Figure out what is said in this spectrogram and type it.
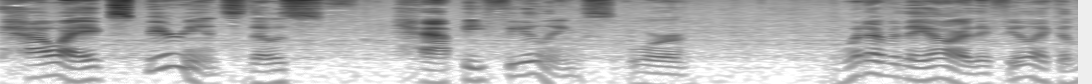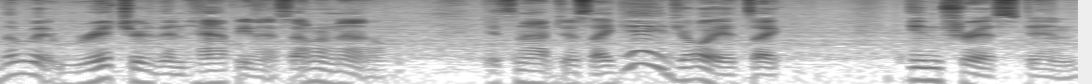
how I experience those happy feelings or whatever they are. They feel like a little bit richer than happiness. I don't know. It's not just like, hey, joy. It's like interest and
